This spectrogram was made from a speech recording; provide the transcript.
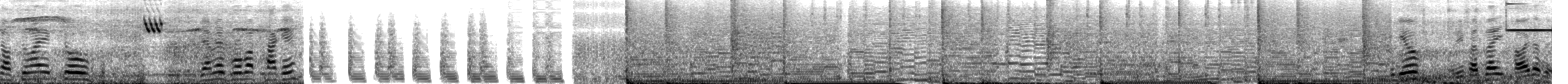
সবসময় একটু জ্যামের প্রভাব থাকে। কেউ রিফাত ভাই খাওয়াইতেছে?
